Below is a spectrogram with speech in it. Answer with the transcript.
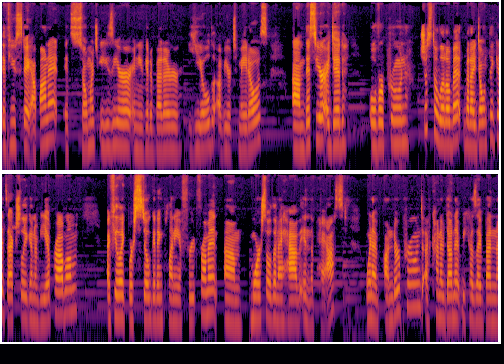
if you stay up on it, it's so much easier and you get a better yield of your tomatoes. Um, this year I did over prune just a little bit, but I don't think it's actually going to be a problem. I feel like we're still getting plenty of fruit from it, um, more so than I have in the past. When I've under pruned, I've kind of done it because I've been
